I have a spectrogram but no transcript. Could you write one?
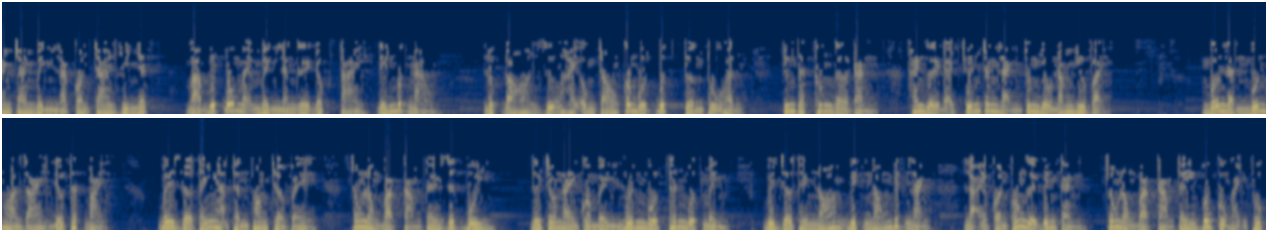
Anh trai mình là con trai duy nhất, Bà biết bố mẹ mình là người độc tài đến mức nào. Lúc đó, giữa hai ông cháu có một bức tường thù hận, Nhưng thật không ngờ rằng Hai người đã chiến tranh lạnh trong nhiều năm như vậy. Mỗi lần muốn hòa giải đều thất bại. Bây giờ thấy Hạ Thần Phong trở về, Trong lòng bà cảm thấy rất vui. Đứa cháu này của mình luôn một thân một mình, Bây giờ thấy nó biết nóng biết lạnh, Lại còn có người bên cạnh, Trong lòng bà cảm thấy vô cùng hạnh phúc.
